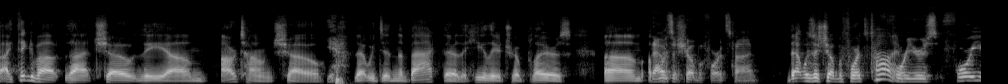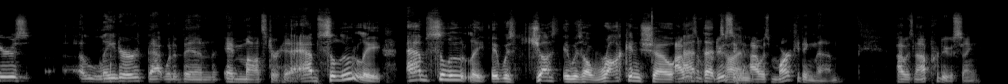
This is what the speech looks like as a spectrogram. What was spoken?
I think about that show, the um, Our Town show Yeah. that we did in the back there, the Heliotrope Players. Um, That was a show before its time. that was a show before its time. Four years, four years uh, later, that would have been a monster hit. Absolutely, absolutely. It was just it was a rocking show I at wasn't that producing. time. I was marketing then. I was not producing.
